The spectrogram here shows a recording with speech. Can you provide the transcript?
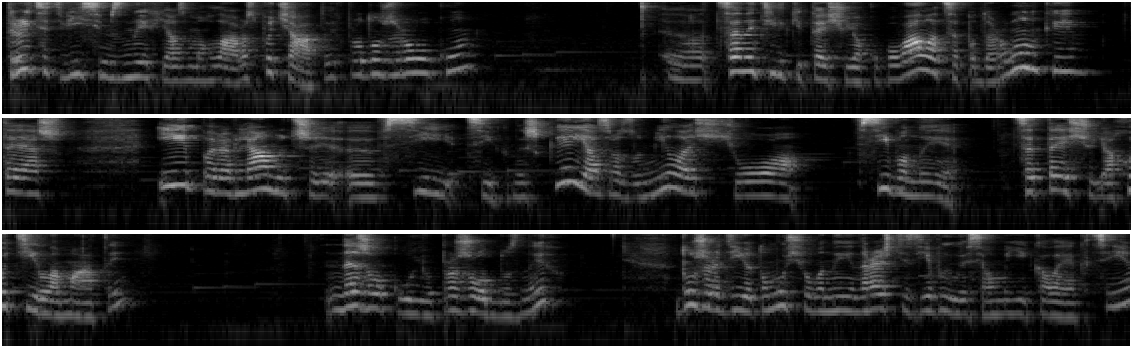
38 з них я змогла розпочати впродовж року. Е, Це не тільки те, що я купувала, це подарунки теж. І переглянучи е, всі ці книжки, я зрозуміла, що всі вони це те, що я хотіла мати. Не жалкую про жодну з них. Дуже радію тому, що вони нарешті з'явилися у моїй колекції.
